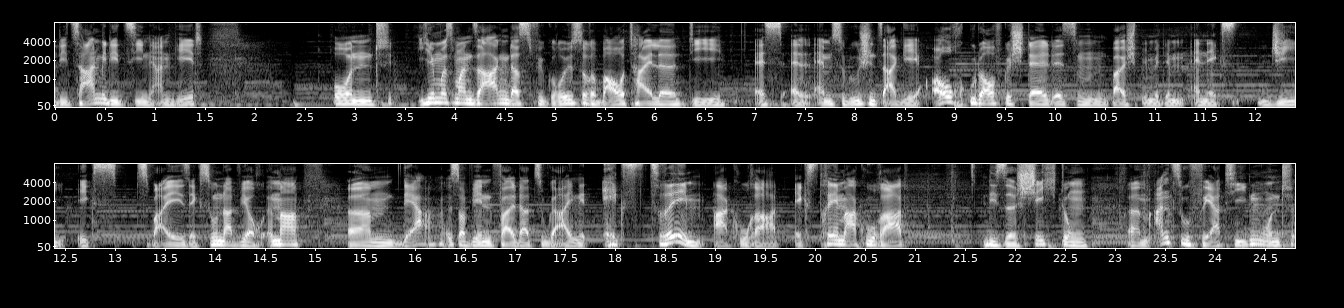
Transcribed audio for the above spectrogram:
die Zahnmedizin angeht. Und hier muss man sagen, dass für größere Bauteile die SLM Solutions AG auch gut aufgestellt ist, zum Beispiel mit dem NXG X2 600, wie auch immer. Ähm, der ist auf jeden Fall dazu geeignet, extrem akkurat, extrem akkurat diese Schichtung ähm, anzufertigen und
